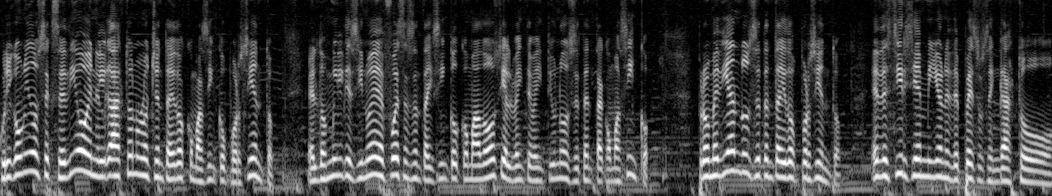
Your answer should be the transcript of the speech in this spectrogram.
Curicó Unido se excedió en el gasto en un 82,5%. El 2019 fue 65,2 y el 2021 70,5, promediando un 72%, es decir, 100 millones de pesos en gasto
